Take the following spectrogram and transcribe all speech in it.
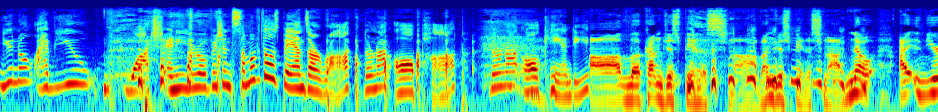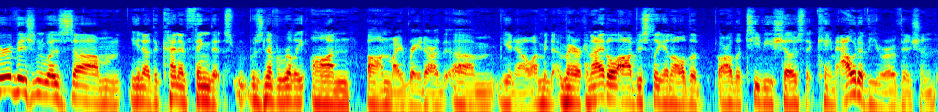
you know, have you watched any Eurovision? Some of those bands are rock. They're not all pop. They're not all candy. Ah, look, I'm just being a snob. I'm just being a snob. No, I, Eurovision was, um, you know, the kind of thing that was never really on on my radar. Um, you know, I mean, American Idol, obviously, and all the all the TV shows that came out of Eurovision,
